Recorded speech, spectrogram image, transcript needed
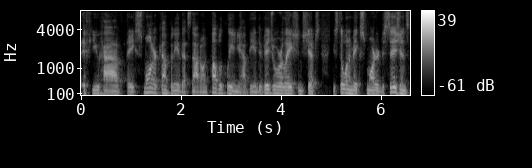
if you have a smaller company that's not owned publicly and you have the individual relationships you still want to make smarter decisions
